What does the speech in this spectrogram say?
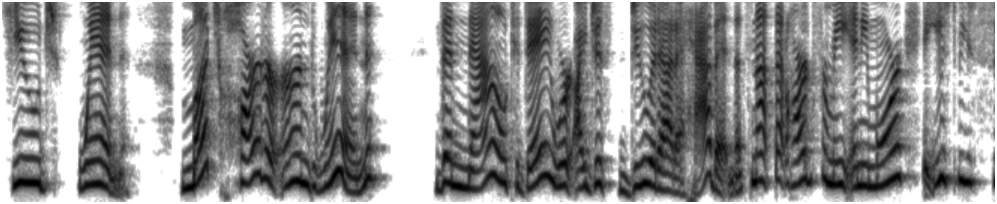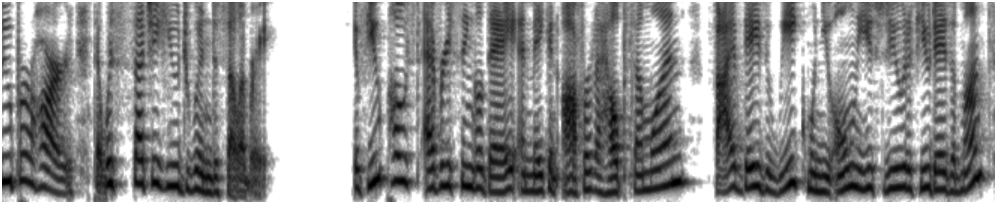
huge win. Much harder earned win than now today where I just do it out of habit. And that's not that hard for me anymore. It used to be super hard. That was such a huge win to celebrate. If you post every single day and make an offer to help someone five days a week when you only used to do it a few days a month,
